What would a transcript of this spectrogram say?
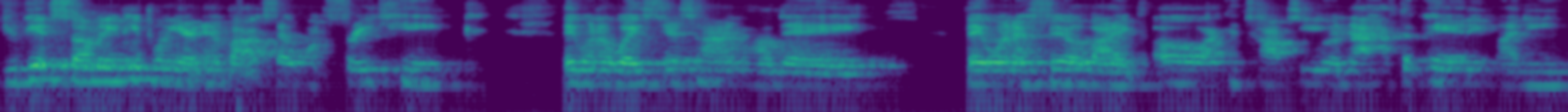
you get so many people in your inbox that want free kink. They want to waste your time all day. They want to feel like, oh, I can talk to you and not have to pay any money.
